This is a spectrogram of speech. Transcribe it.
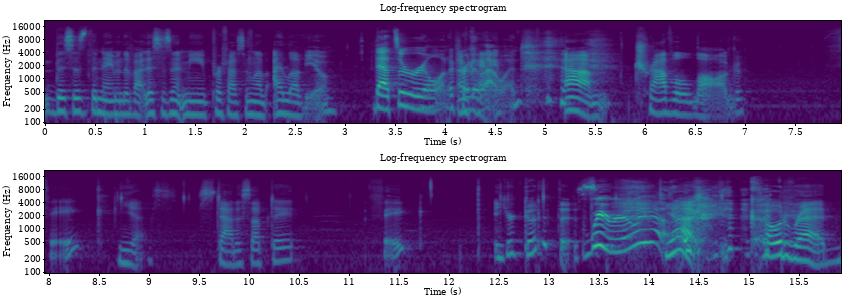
this is the name of the vi- This isn't me professing love. I love you. That's a real one. I've heard Okay. of that one. Um, travel log. Fake. Yes. Status update. Fake. You're good at this. Wait, really? Yeah. Okay. Code red.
